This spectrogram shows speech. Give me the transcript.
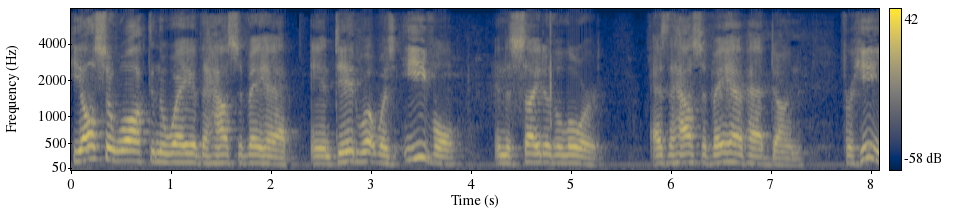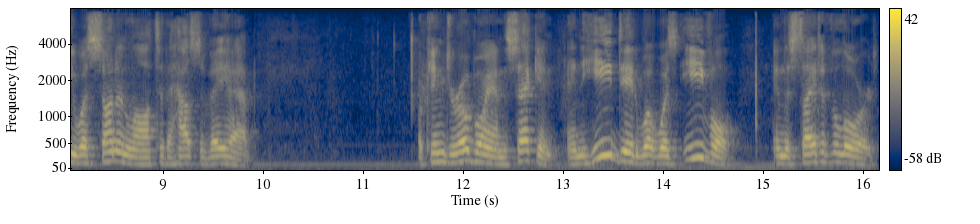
He also walked in the way of the house of Ahab, and did what was evil in the sight of the Lord, as the house of Ahab had done, for he was son in law to the house of Ahab. Or King Jeroboam the second, and he did what was evil in the sight of the Lord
